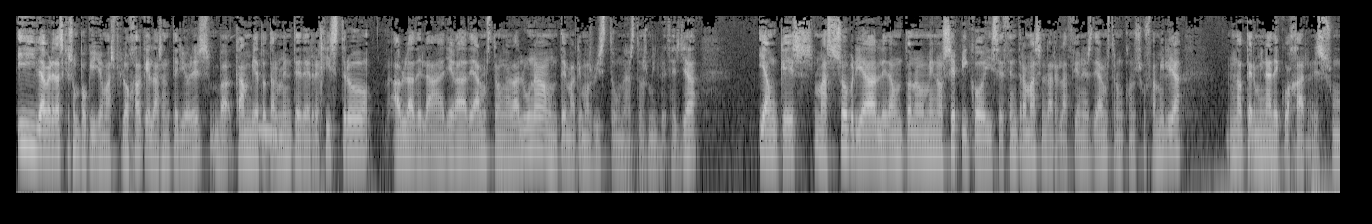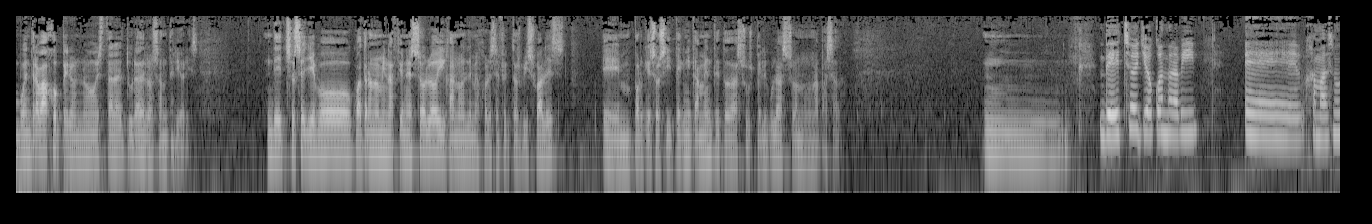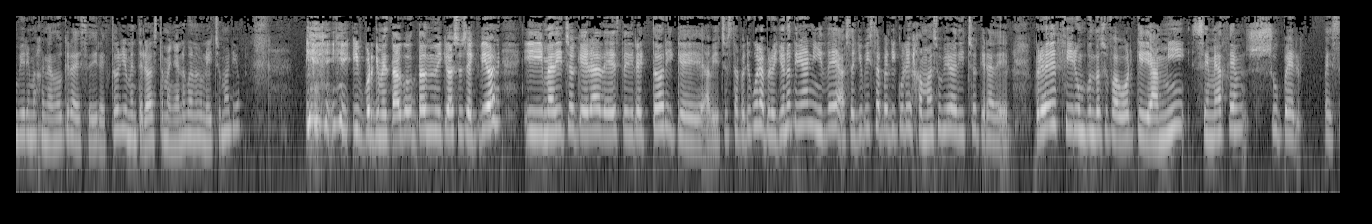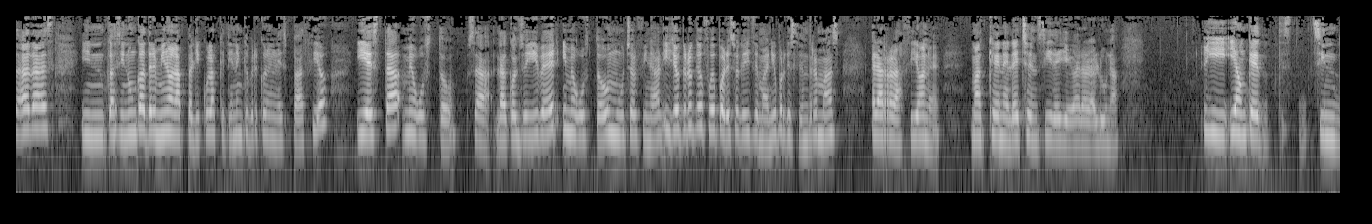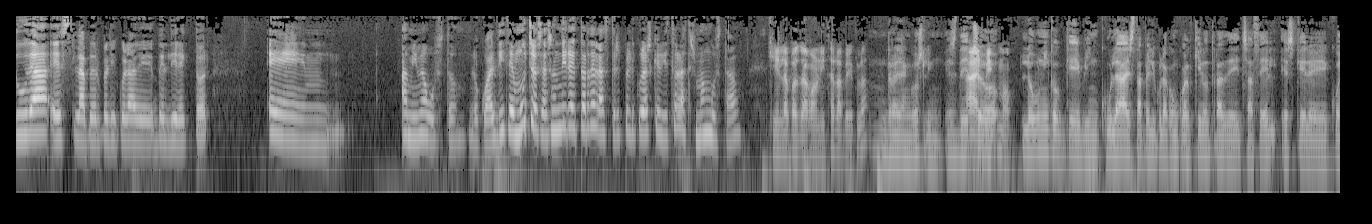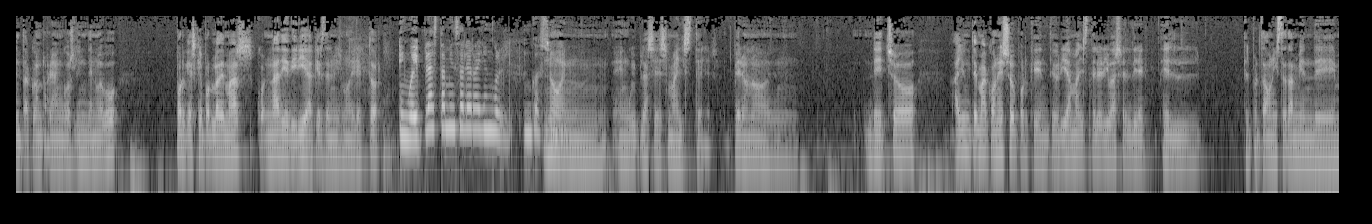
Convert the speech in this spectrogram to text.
Y la verdad es que es un poquillo más floja que las anteriores. Va- cambia totalmente de registro. Habla de la llegada de Armstrong a la Luna, un tema que hemos visto unas dos mil veces ya. Y aunque es más sobria, le da un tono menos épico y se centra más en las relaciones de Armstrong con su familia, no termina de cuajar. Es un buen trabajo, pero no está a la altura de los anteriores. De hecho, se llevó cuatro nominaciones solo y ganó el de mejores efectos visuales, eh, porque eso sí, técnicamente todas sus películas son una pasada. Mm, De hecho, yo cuando la vi, eh, jamás me hubiera imaginado que era de ese director. Yo me he enterado esta mañana cuando me lo ha dicho Mario. Y, porque me estaba contando qué iba su sección y me ha dicho que era de este director y que había hecho esta película, pero yo no tenía ni idea. O sea, yo vi esta película y jamás hubiera dicho que era de él. Pero he de decir un punto a su favor que a mí se me hacen súper pesadas y casi nunca termino las películas que tienen que ver con el espacio y esta me gustó, o sea, la conseguí ver y me gustó mucho al final y yo creo que fue por eso que dice Mario porque se centra más en las relaciones más que en el hecho en sí de llegar a la luna y, y aunque sin duda es la peor película de- del director Eh, a mí me gustó, lo cual dice mucho. O sea, es un director de las tres películas que he visto, las tres me han gustado. ¿Quién la protagoniza la película? Ryan Gosling. Es de Ah, el hecho mismo. lo único que vincula esta película con cualquier otra de Chazelle es que le cuenta con Ryan Gosling de nuevo, porque es que por lo demás nadie diría que es del mismo director. ¿En White Plus también sale Ryan Gosling? No, en, en Whiplash es Miles Teller, pero no. en- De hecho, hay un tema con eso porque en teoría Miles Teller iba a ser el, direct- el, el protagonista también de,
